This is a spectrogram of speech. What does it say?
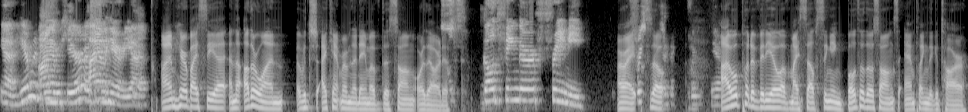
Yeah, here with I am here. I am think. here. Yeah. I'm here by Sia, and the other one, which I can't remember the name of the song or the artist. Goldfinger, free me. All right, Free- so yeah. I will put a video of myself singing both of those songs and playing the guitar,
